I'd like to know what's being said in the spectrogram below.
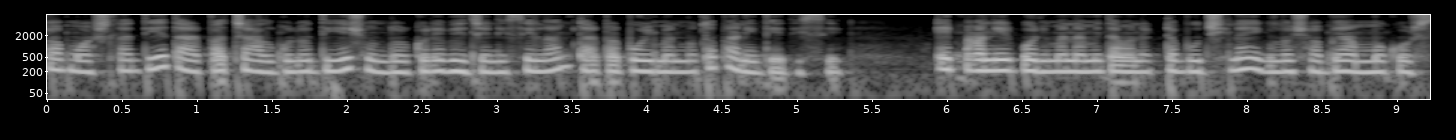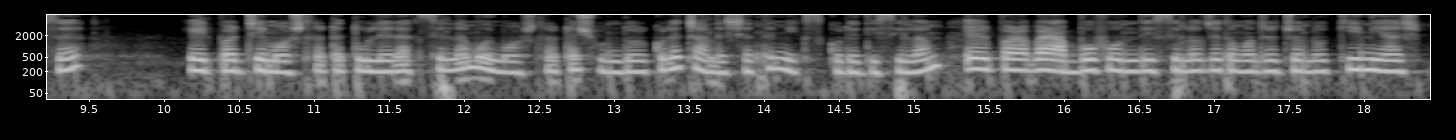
সব মশলা দিয়ে তারপর চালগুলো দিয়ে সুন্দর করে ভেজে নিছিলাম, তারপর পরিমাণ মতো পানি দিয়ে দিছি। এই পানির পরিমাণ আমি তেমন একটা বুঝি না, এগুলো সবে আম্মু করছে। এরপর যে মশলাটা তুলে রাখছিলাম, ওই মশলাটা সুন্দর করে চালের সাথে মিক্স করে দিছিলাম। এরপর আবার আব্বু ফোন দিছিল যে, তোমাদের জন্য কি নিয়ে আসব?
